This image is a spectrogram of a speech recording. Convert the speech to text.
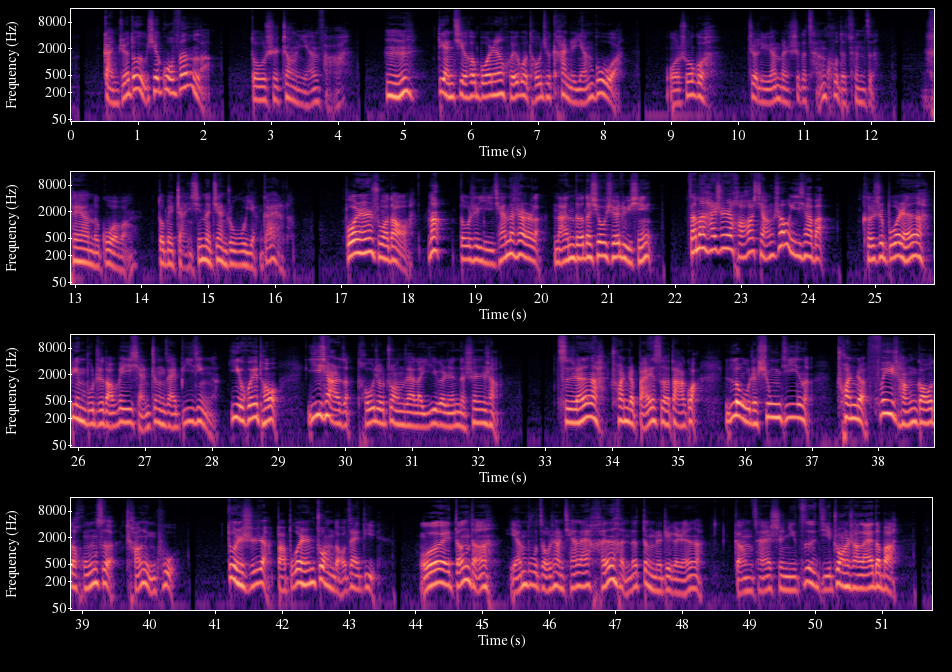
感觉都有些过分了。都是障眼法。嗯，电器和博人回过头去看着严部啊。我说过，这里原本是个残酷的村子。黑暗的过往都被崭新的建筑物掩盖了，博人说道：“啊，那都是以前的事儿了。难得的休学旅行，咱们还是好好享受一下吧。”可是博人啊，并不知道危险正在逼近啊！一回头，一下子头就撞在了一个人的身上。此人啊，穿着白色大褂，露着胸肌呢，穿着非常高的红色长领裤。顿时啊，把博人撞倒在地。喂，等等！严部走上前来，狠狠地瞪着这个人啊。刚才是你自己撞上来的吧？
